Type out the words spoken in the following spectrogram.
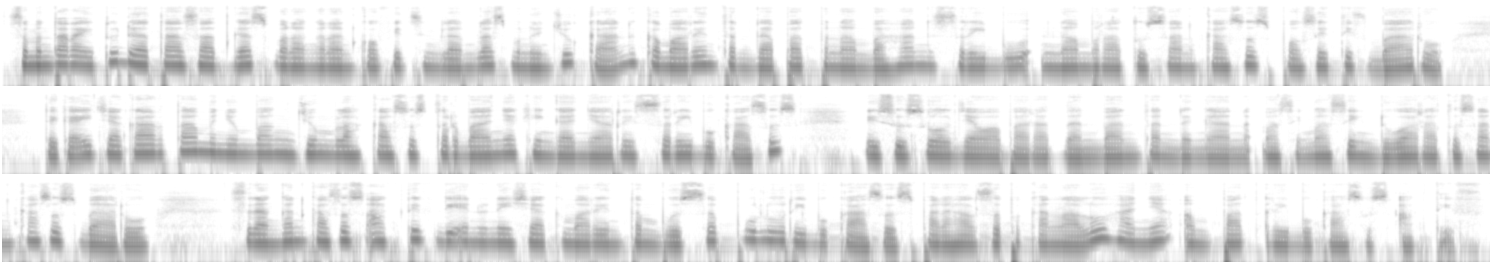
Sementara itu, data Satgas Penanganan COVID-19 menunjukkan kemarin terdapat penambahan 1.600-an kasus positif baru. DKI Jakarta menyumbang jumlah kasus terbanyak hingga nyaris 1.000 kasus, disusul Jawa Barat dan Banten dengan masing-masing 200-an kasus baru. Sedangkan kasus aktif di Indonesia kemarin tembus 10.000 kasus, padahal sepekan lalu hanya 4.000 kasus aktif.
